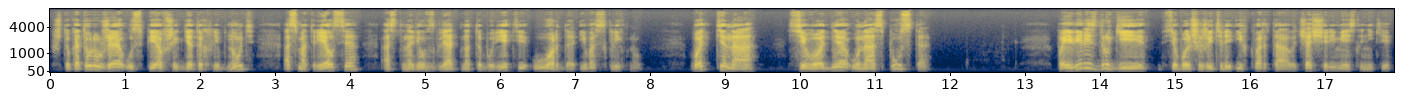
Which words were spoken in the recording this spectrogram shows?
что который уже успевший где-то хлебнуть, осмотрелся, остановил взгляд на табурете Уорда и воскликнул. «Вот тена! Сегодня у нас пусто!» Появились другие, все больше жители их квартала, чаще ремесленники,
